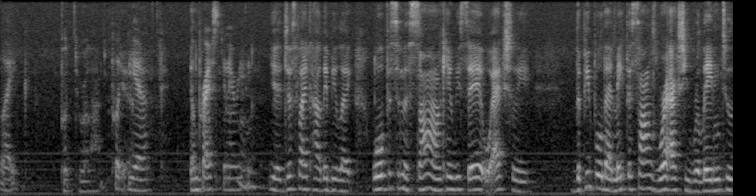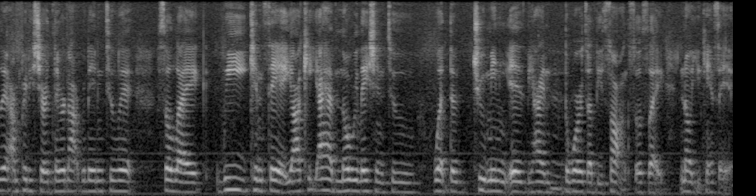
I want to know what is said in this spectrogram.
like put through a lot. put yeah, yeah oppressed and everything. Yeah, just like how they'd be like, well, if it's in the song, can we say it? Well, actually, the people that make the songs, we're actually relating to it. I'm pretty sure they're not relating to it. So like, we can say it. Y'all, can, y'all have no relation to what the true meaning is behind mm-hmm. the words of these songs. So it's like, no, you can't say it.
